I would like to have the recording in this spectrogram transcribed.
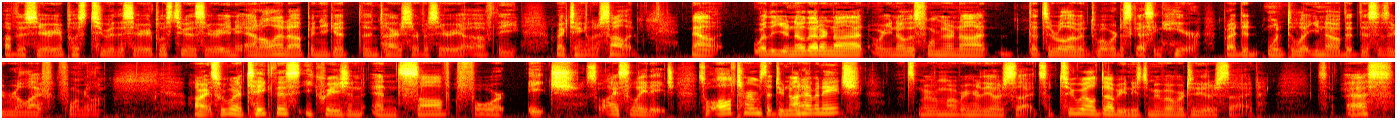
of this area plus 2 of this area plus 2 of this area, and you add all that up and you get the entire surface area of the rectangular solid. Now, whether you know that or not, or you know this formula or not, that's irrelevant to what we're discussing here. But I did want to let you know that this is a real life formula. All right, so we want to take this equation and solve for h. So isolate h. So all terms that do not have an h, let's move them over here to the other side. So 2lw needs to move over to the other side. So s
